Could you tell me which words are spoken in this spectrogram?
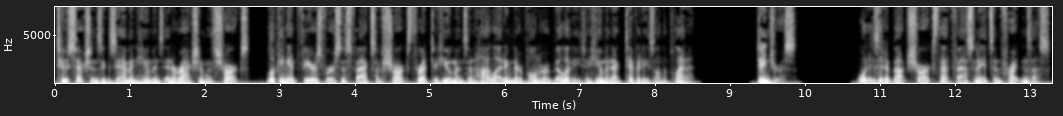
two sections examine humans' interaction with sharks, looking at fears versus facts of sharks' threat to humans and highlighting their vulnerability to human activities on the planet. Dangerous. What is it about sharks that fascinates and frightens us?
